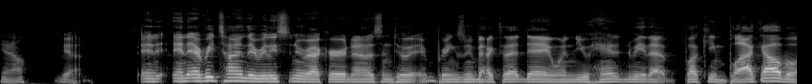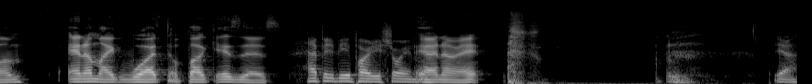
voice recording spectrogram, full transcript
You know. Yeah. And and every time they release a new record and I listen to it, it brings me back to that day when you handed me that fucking black album and I'm like, what the fuck is this? Happy to be a part of your story, man. Yeah, I know, right? Yeah.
